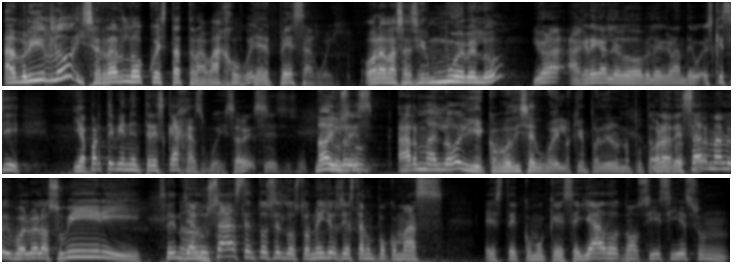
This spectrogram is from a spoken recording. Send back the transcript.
Abrirlo y cerrarlo cuesta trabajo, güey. Te pesa, güey. Ahora vas a decir, muévelo. Y ahora agrégale lo doble de grande, güey. Es que sí. Y aparte vienen tres cajas, güey, ¿sabes? Sí, sí, sí. No, y Entonces, ármalo y como dice, güey, lo quiero poner en una puta Ahora desármalo y vuélvelo a subir y Sí, no. ya lo usaste, entonces los tornillos ya están un poco más, este, como que sellados. No, sí, sí, es un,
